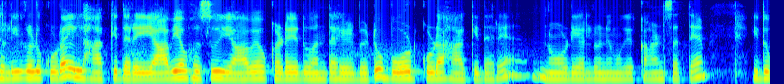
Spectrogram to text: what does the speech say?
ತಳಿಗಳು ಕೂಡ ಇಲ್ಲಿ ಹಾಕಿದ್ದಾರೆ. ಯಾವ್ಯಾವ ಹಸು ಯಾವ್ಯಾವ ಕಡೆದು ಅಂತ ಹೇಳಿಬಿಟ್ಟು ಬೋರ್ಡ್ ಕೂಡ ಹಾಕಿದ್ದಾರೆ. ನೋಡಿ, ಅಲ್ಲೂ ನಿಮಗೆ ಕಾಣಿಸುತ್ತೆ. ಇದು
